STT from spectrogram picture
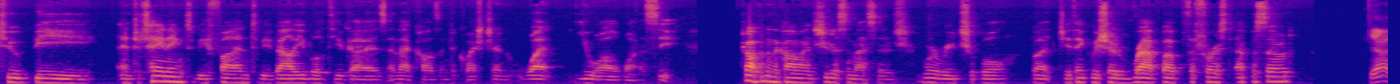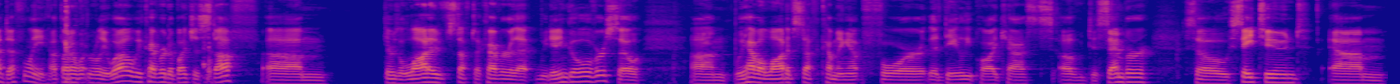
to be entertaining, to be fun, to be valuable to you guys, and that calls into question what you all want to see drop it in the comments, shoot us a message. We're reachable. But do you think we should wrap up the first episode? Yeah, definitely. I thought it went really well. We covered a bunch of stuff. Um, there's a lot of stuff to cover that we didn't go over. So um, we have a lot of stuff coming up for the daily podcasts of December. So stay tuned. Um,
